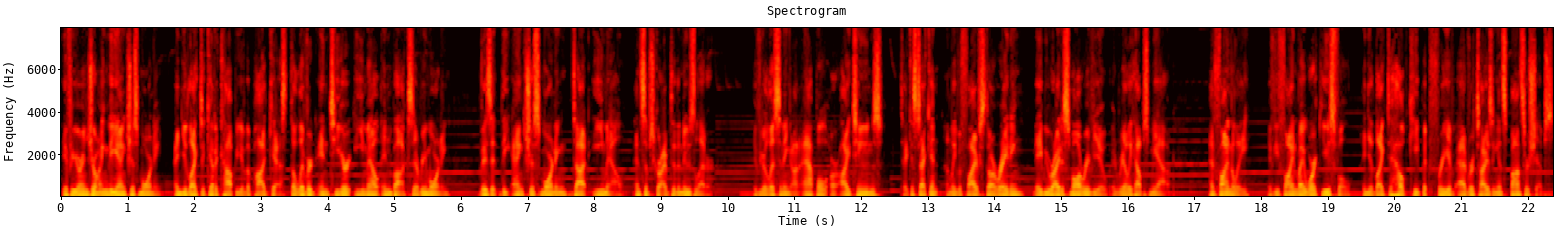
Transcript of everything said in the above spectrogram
If you're enjoying The Anxious Morning and you'd like to get a copy of the podcast delivered into your email inbox every morning, visit theanxiousmorning.email and subscribe to the newsletter. If you're listening on Apple or iTunes, take a second and leave a five star rating, maybe write a small review. It really helps me out. And finally, if you find my work useful and you'd like to help keep it free of advertising and sponsorships,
